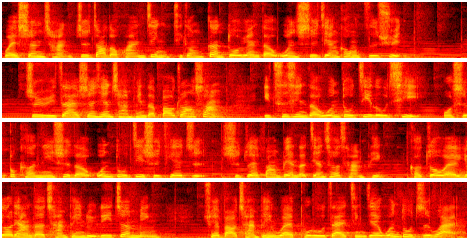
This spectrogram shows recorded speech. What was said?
为生产制造的环境提供更多元的温湿监控资讯。至于在生鲜产品的包装上，一次性的温度记录器或是不可逆式的温度计时贴纸是最方便的监测产品，可作为优良的产品履历证明，确保产品未暴露在警戒温度之外。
